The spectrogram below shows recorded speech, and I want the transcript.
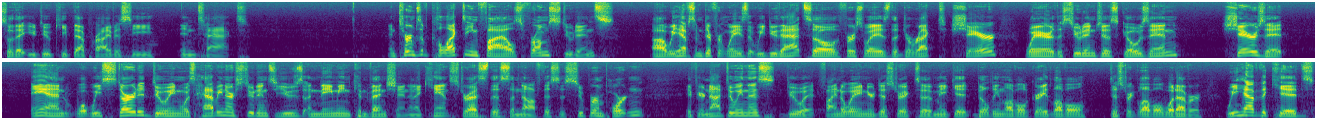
so that you do keep that privacy intact. In terms of collecting files from students, uh, we have some different ways that we do that. So the first way is the direct share, where the student just goes in, shares it, and what we started doing was having our students use a naming convention. And I can't stress this enough. This is super important. If you're not doing this, do it. Find a way in your district to make it building level, grade level, district level, whatever. We have the kids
